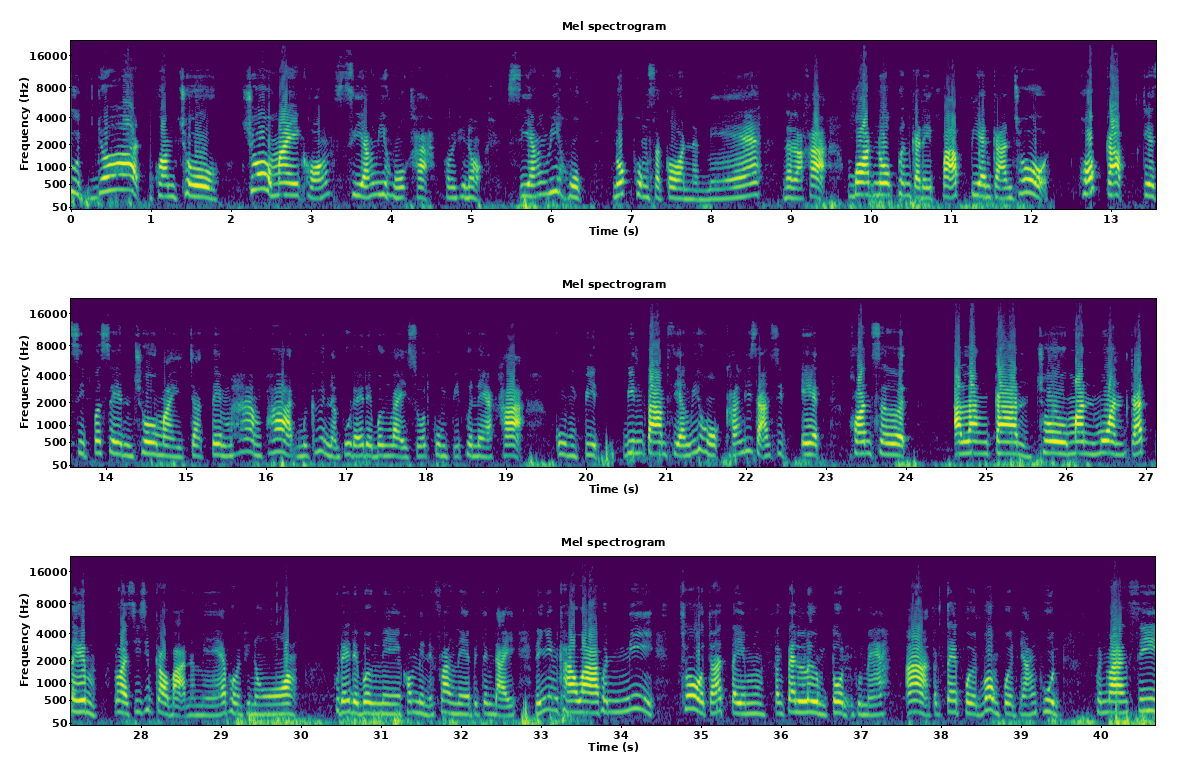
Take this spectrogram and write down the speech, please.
สุดยอดความโชว์โชว์ใหม่ของเสียงวีหกค่ะพ่อแม่พี่น้องเสียงวีหกนกพงศกรน่ะแม่นั่นละค่ะ บอดนกเพิ่นก็ได้ปรับเปลี่ยนการโชว์พบกับ 70%โชว์ใหม่จะเต็มห้ามพลาดมือขึ้นนะผู้ใดได้เบิ่งไลฟ์สดกลุ่มปิดเพิ่นแน่ค่ะ กลุ่มปิดบินตามเสียงวิหกครั้งที่ 31 คอนเสิร์ต อลังการ โชว์มันมวนจัดเต็ม 149บเก้าบาทนะแม่พ่อแม่พี่น้องผู้ใดได้เบิ่งเน่คอมเมนต์ให้ฟังเน่เป็นจังใดได้ยินข่าวว่าเพิ่นมีโชว์จัดเต็มตั้งแต่เริ่มต้นพุ่นแหมอ่าตั้งแต่เปิดวงเปิดหยังพุ่นเพิ่นวางซี่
